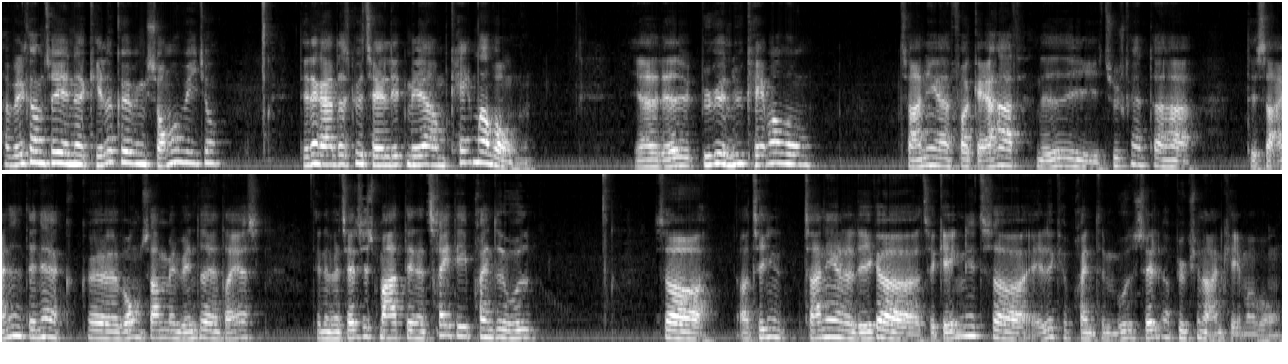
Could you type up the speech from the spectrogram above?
og velkommen til en øh, Kælderkøbing sommervideo. Denne gang der skal vi tale lidt mere om kameravognen. Jeg har lavet, bygget en ny kameravogn. Tegninger fra Gerhard nede i Tyskland, der har designet den her øh, vogn sammen med en ven, Andreas. Den er fantastisk smart. Den er 3D-printet ud, så, og tegningerne ligger tilgængeligt, så alle kan printe dem ud selv og bygge sin egen kameravogn.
